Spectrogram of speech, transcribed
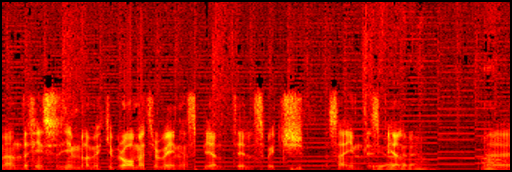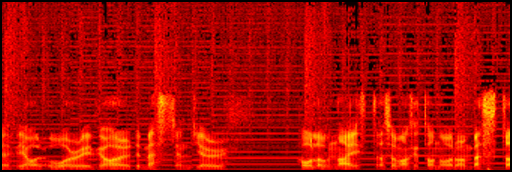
Men det finns så himla mycket bra Metrovania-spel till Switch. Så här Det indie-spel. det. Eh, vi har Ori, vi har The Messenger, Hollow Knight, alltså om man ska ta några av de bästa.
